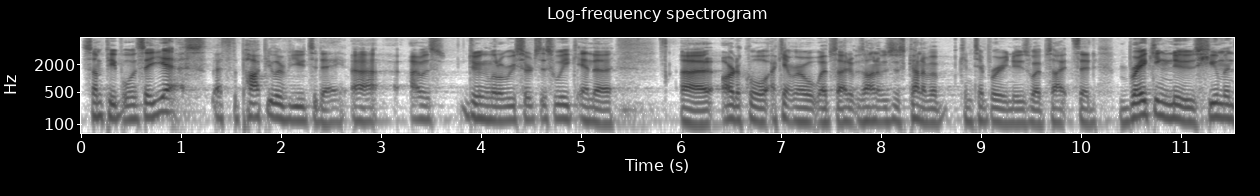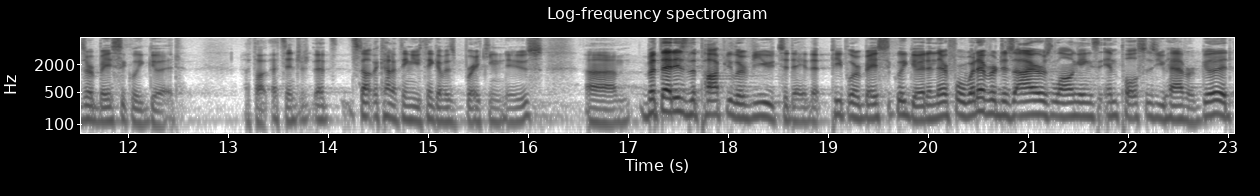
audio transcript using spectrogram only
Some people would say yes. That's the popular view today. Uh, I was doing a little research this week, and a, uh, article, I can't remember what website it was on, it was just kind of a contemporary news website, said, Breaking news, humans are basically good. I thought that's interesting. That's it's not the kind of thing you think of as breaking news. Um, but that is the popular view today that people are basically good, and therefore, whatever desires, longings, impulses you have are good.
